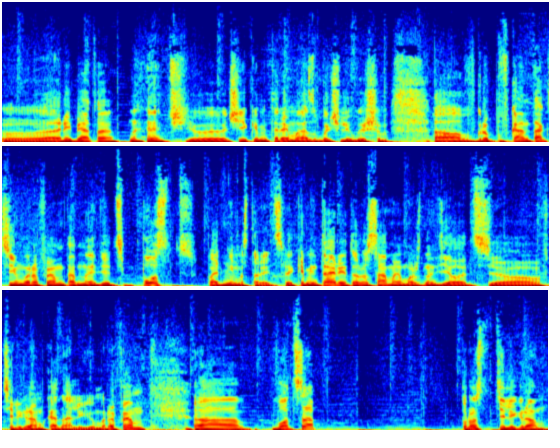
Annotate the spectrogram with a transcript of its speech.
э, ребята, чьи, чьи комментарии мы озвучили выше. А, В группу ВКонтакте Юмор ФМ там найдете пост, под ним оставляйте свои комментарии. То же самое можно делать э, в телеграм-канале Юмор ФМ. А, WhatsApp Просто Телеграм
